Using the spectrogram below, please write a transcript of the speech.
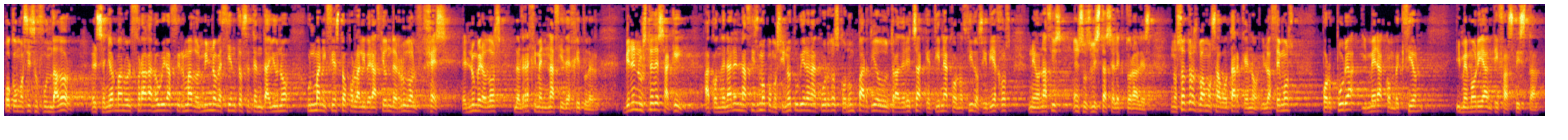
o como si su fundador, el señor Manuel Fraga, no hubiera firmado en 1971 un manifiesto por la liberación de Rudolf Hess, el número dos del régimen nazi de Hitler. Vienen ustedes aquí a condenar el nazismo como si no tuvieran acuerdos con un partido de ultraderecha que tiene a conocidos y viejos neonazis en sus listas electorales. Nosotros vamos a votar que no, y lo hacemos por pura y mera convicción y memoria antifascista,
